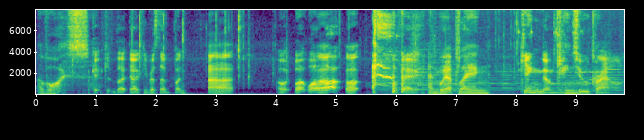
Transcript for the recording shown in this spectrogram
a voice. Okay, c- uh, can you press the button? Uh, Oh, whoa, whoa, uh, whoa. uh, Okay. and we're playing Kingdom, Kingdom. Two Crown.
